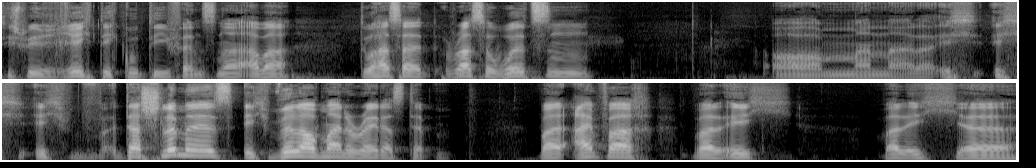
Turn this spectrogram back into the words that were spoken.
die spielen richtig gut Defense, ne? Aber du hast halt Russell Wilson. Oh Mann, Alter. Ich, ich, ich, das Schlimme ist, ich will auf meine Raiders tippen. Weil einfach, weil ich, weil ich, äh,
